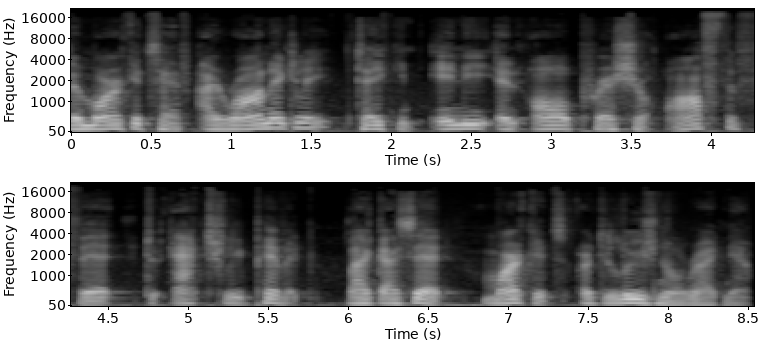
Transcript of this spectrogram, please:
the markets have ironically taken any and all pressure off the Fed to actually pivot. Like I said, markets are delusional right now.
